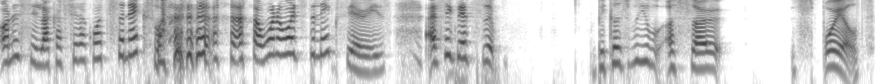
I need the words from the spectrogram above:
honestly like i feel like what's the next one i want to watch the next series i think that's the because we are so spoilt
